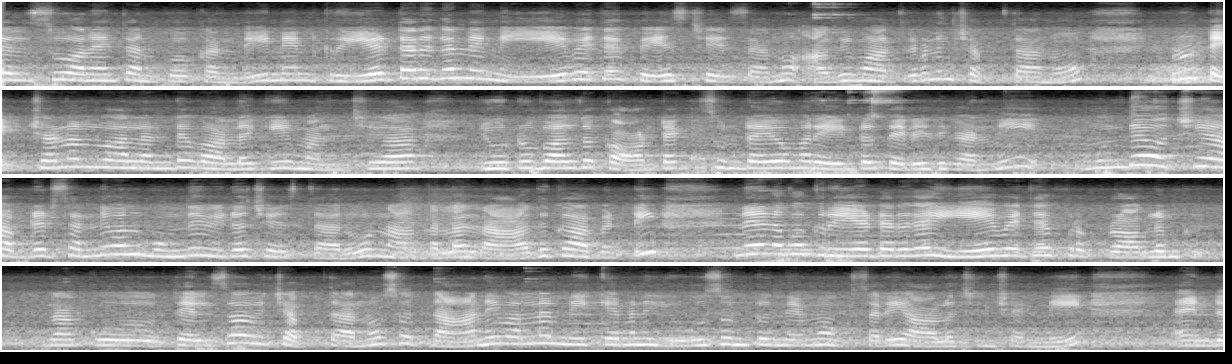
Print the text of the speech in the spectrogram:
తెలుసు అని అయితే అనుకోకండి. నేను క్రియేటర్గా నేను ఏవైతే ఫేస్ చేశానో అవి మాత్రమే నేను చెప్తాను. ఇప్పుడు టెక్ ఛానల్ వాళ్ళంటే వాళ్ళకి మంచిగా యూట్యూబ్ వాళ్ళతో కాంటాక్ట్స్ ఉంటాయో మరి ఏంటో తెలియదు కానీ ముందే వచ్చే అప్డేట్స్ అన్నీ వాళ్ళు ముందే వీడియో చేస్తారు. నాకు అలా రాదు కాబట్టి నేను ఒక క్రియేటర్గా ఏవైతే ప్రాబ్లం నాకు తెలుసో అవి చెప్తాను. సో దానివల్ల మీకు ఏమైనా యూజ్ ఉంటుందేమో ఒకసారి ఆలోచించండి. అండ్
